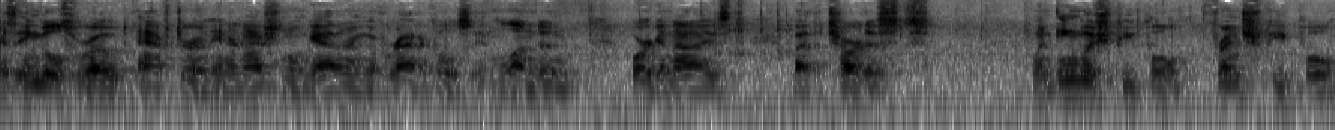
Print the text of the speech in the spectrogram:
As Engels wrote after an international gathering of radicals in London, organized by the Chartists, when English people, French people,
